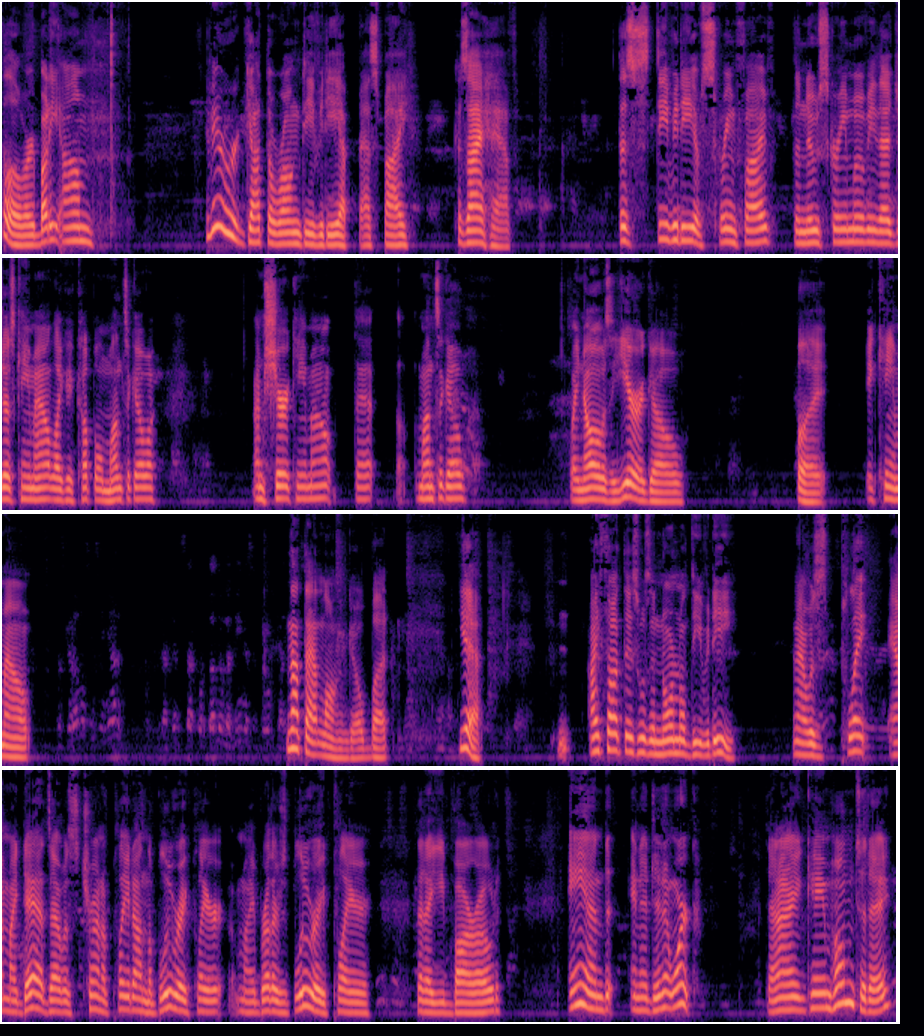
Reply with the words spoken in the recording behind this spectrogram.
Hello, everybody. Um, have you ever got the wrong DVD at Best Buy? Because I have. This DVD of Scream 5, the new Scream movie that just came out like a couple months ago. I'm sure it came out that months ago. I know it was a year ago, but it came out not that long ago, but yeah. I thought this was a normal DVD. And I was play at my dad's, I was trying to play it on the Blu-ray player, my brother's Blu-ray player that I borrowed. And and it didn't work. Then I came home today.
